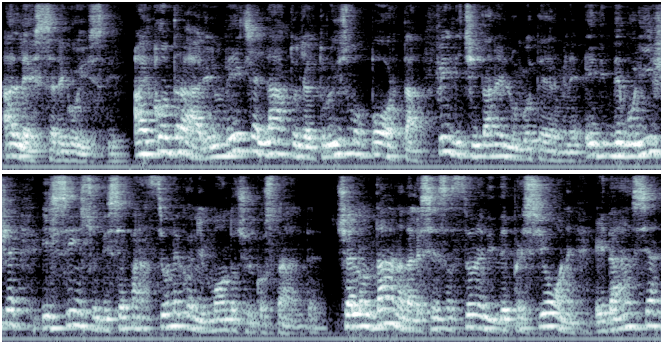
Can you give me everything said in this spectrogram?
all'essere egoisti. Al contrario, invece, l'atto di altruismo porta felicità nel lungo termine ed indebolisce il senso di separazione con il mondo circostante. Ci allontana dalle sensazioni di depressione ed ansia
